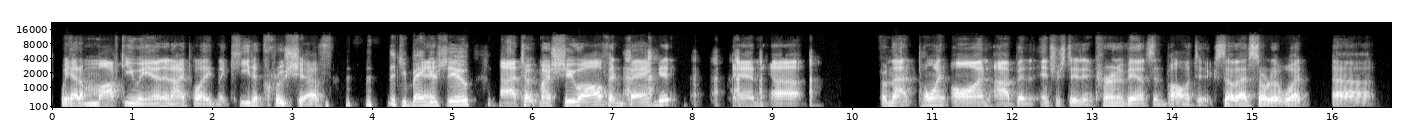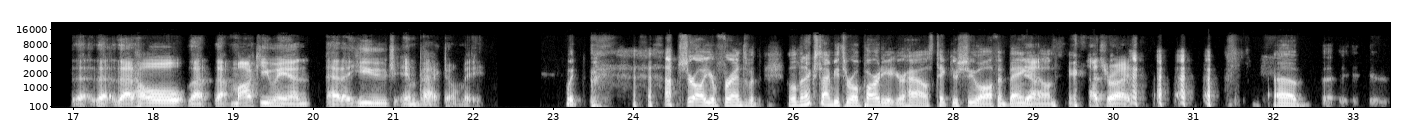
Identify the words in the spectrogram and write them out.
we had a mock UN, and I played Nikita Khrushchev. Did you bang and your shoe? I took my shoe off and banged it. and uh, from that point on, I've been interested in current events and politics. So that's sort of what uh, that, that, that whole that that mock UN had a huge impact on me. What I'm sure all your friends would. Well, the next time you throw a party at your house, take your shoe off and bang yeah, it on there. That's right. uh,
